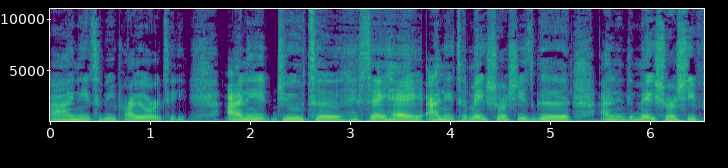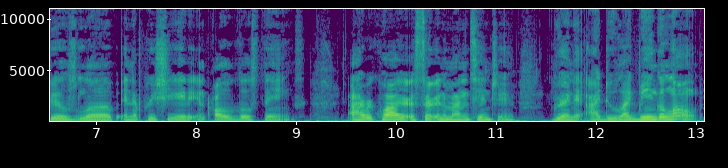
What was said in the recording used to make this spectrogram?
I need to be priority. I need you to say, hey, I need to make sure she's good. I need to make sure she feels loved and appreciated and all of those things. I require a certain amount of attention. Granted, I do like being alone.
